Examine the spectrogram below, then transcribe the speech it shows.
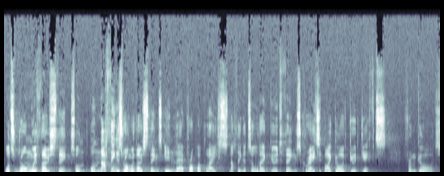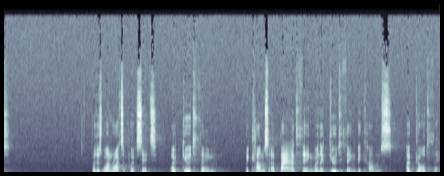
What's wrong with those things? Well, well, nothing is wrong with those things in their proper place. Nothing at all. They're good things created by God, good gifts from God. But as one writer puts it, a good thing becomes a bad thing when a good thing becomes a God thing.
